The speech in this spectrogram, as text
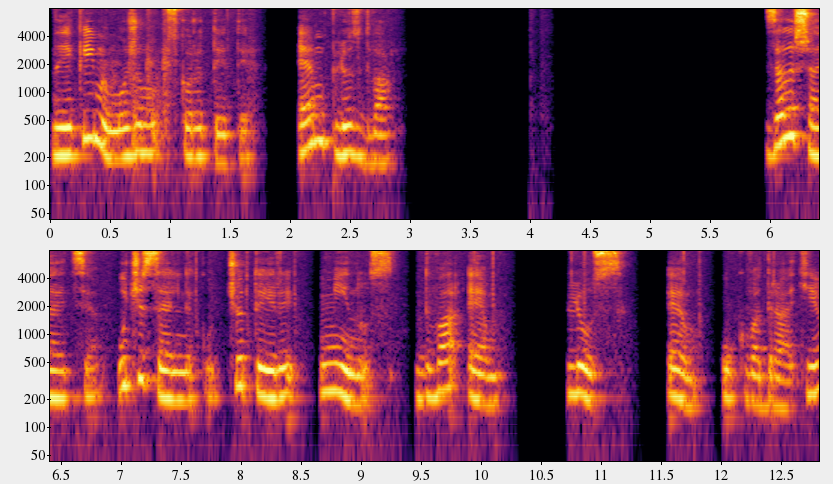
на який ми можемо скоротити m плюс 2. Залишається у чисельнику 4 мінус 2m плюс m у квадраті,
